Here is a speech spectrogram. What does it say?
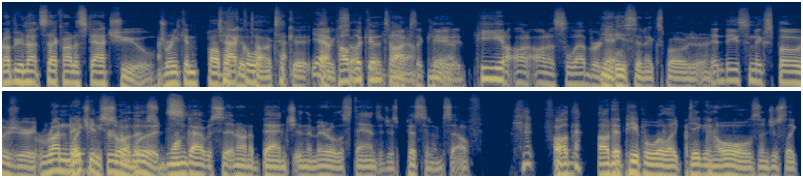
rub your nutsack on a statue, drinking Public tackle, ta- yeah, public something, you know, intoxicated, pee on, on a celebrity, Yeah, decent exposure. indecent exposure, run Which naked we through saw the woods. One guy was sitting on a bench in the middle of the stands and just pissing himself. Other, other people were like digging holes and just like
